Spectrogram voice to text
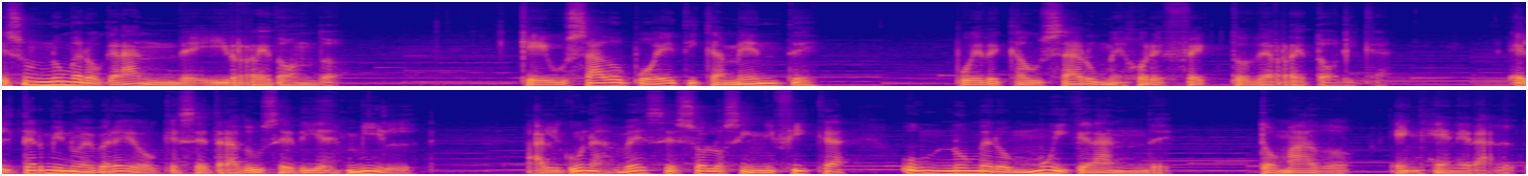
Es un número grande y redondo que usado poéticamente puede causar un mejor efecto de retórica. El término hebreo que se traduce diez mil algunas veces solo significa un número muy grande tomado en general.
